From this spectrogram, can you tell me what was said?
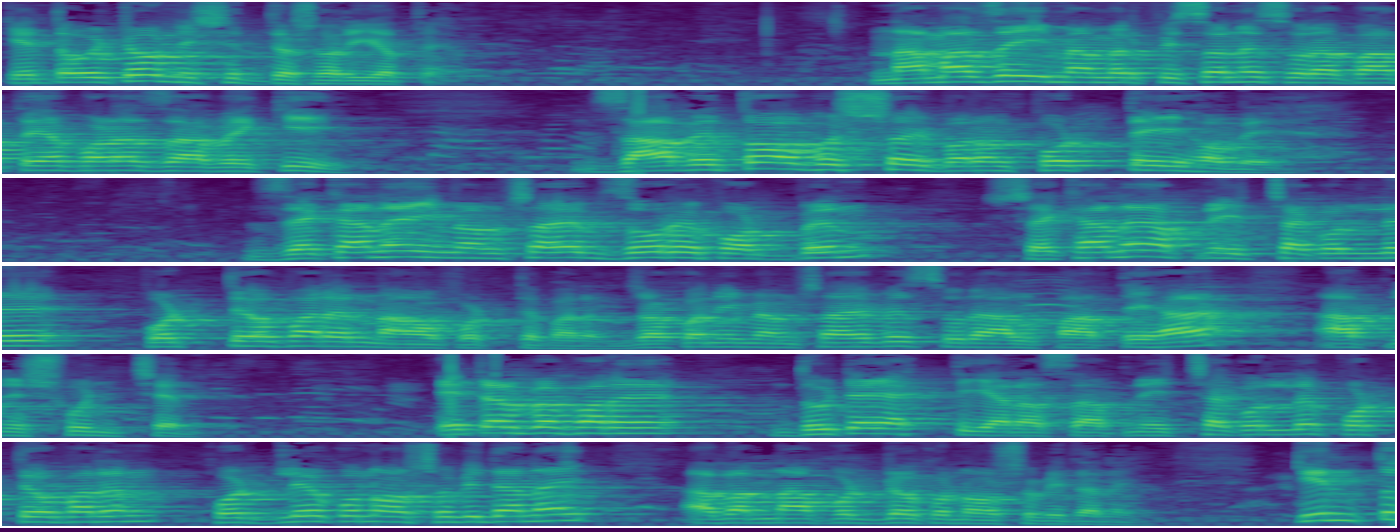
কিন্তু ওইটাও নিষিদ্ধ শরীয়তে। নামাজে ইমামের পিছনে সুরা পাতে পড়া যাবে কি? যাবে তো অবশ্যই, বরং পড়তেই হবে। যেখানে ইমাম সাহেব জোরে পড়বেন, সেখানে আপনি ইচ্ছা করলে পড়তেও পারেন, নাও পড়তে পারেন। যখন ইমাম সাহেবের সুরা আল ফাতেহা আপনি শুনছেন। এটার ব্যাপারে দুইটাই একটিয়ার আছে। আপনি ইচ্ছা করলে পড়তেও পারেন, পড়লেও কোনো অসুবিধা নাই, আবার না পড়লেও কোনো অসুবিধা নেই। কিন্তু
